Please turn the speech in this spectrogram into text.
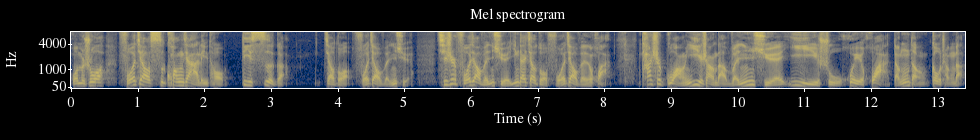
我们说佛教四框架里头第四个叫做佛教文学，其实佛教文学应该叫做佛教文化，它是广义上的文学、艺术、绘画等等构成的。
